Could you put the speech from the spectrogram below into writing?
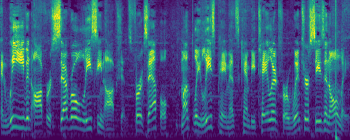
And we even offer several leasing options. For example, monthly lease payments can be tailored for winter season only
